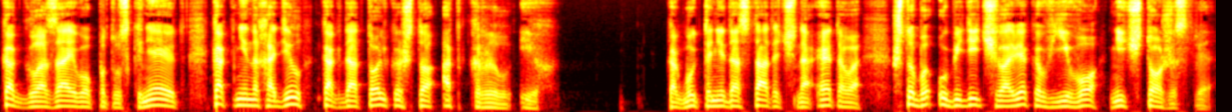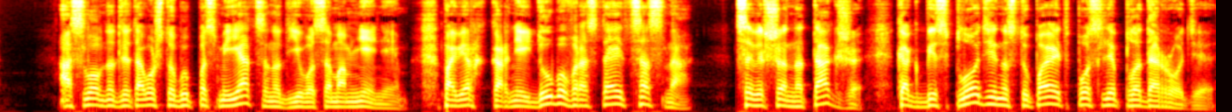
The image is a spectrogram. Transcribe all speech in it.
как глаза его потускнеют, как не находил, когда только что открыл их. Как будто недостаточно этого, чтобы убедить человека в его ничтожестве. А словно для того, чтобы посмеяться над его самомнением, поверх корней дуба вырастает сосна. Совершенно так же, как бесплодие наступает после плодородия.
